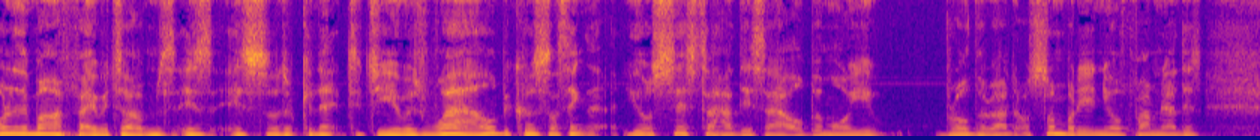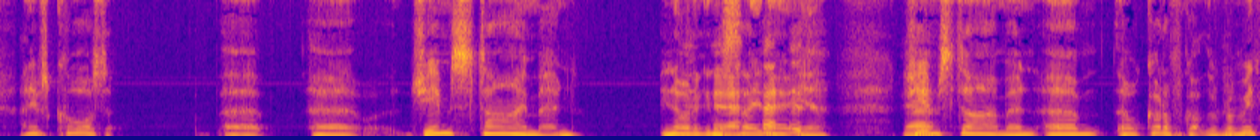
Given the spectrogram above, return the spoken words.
one of my favourite albums is is sort of connected to you as well because I think that your sister had this album or your brother had or somebody in your family had this, and it was of course uh, uh, Jim Steinman. You know what I'm going to say, don't you? Yeah. Jim Steinman. Um, oh God, I forgot the blooming.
